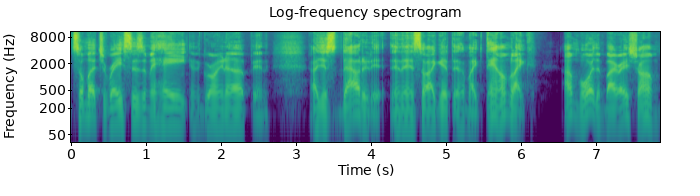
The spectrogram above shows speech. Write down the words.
so much racism and hate and growing up, and I just doubted it. And then so I get this, I'm like, damn, I'm like, I'm more than biracial. I'm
